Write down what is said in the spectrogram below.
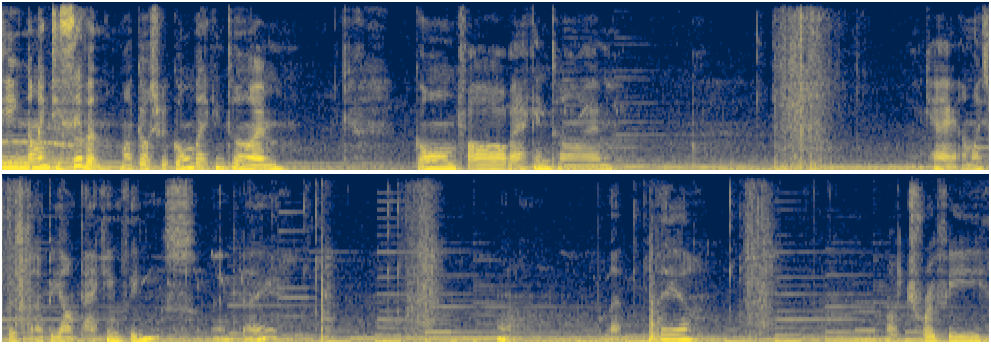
1997. My gosh, we've gone back in time. Gone far back in time. Okay, am I supposed to be unpacking things? Okay. Hmm. Put that there. A trophy.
